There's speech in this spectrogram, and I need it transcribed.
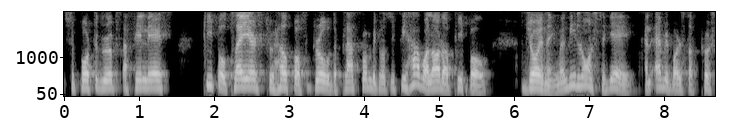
supporter groups, affiliates, people, players to help us grow the platform. Because if we have a lot of people joining, when we launch the game and everybody start push,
